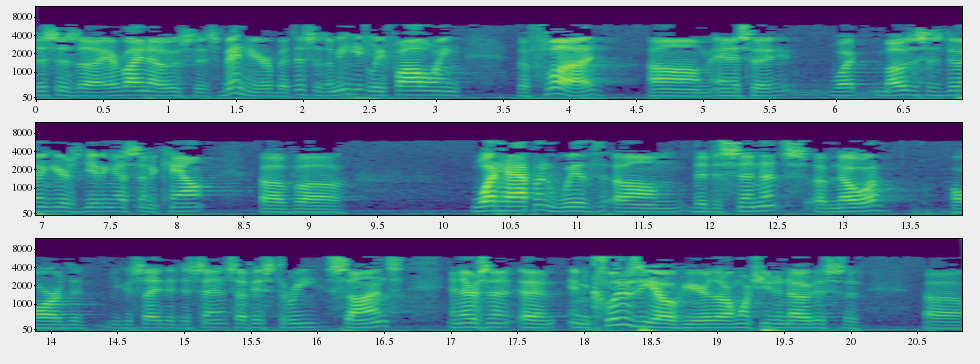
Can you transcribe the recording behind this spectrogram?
this is uh, everybody knows it's been here, but this is immediately following the flood, um, and it's a, what Moses is doing here is giving us an account of uh, what happened with um, the descendants of Noah, or the, you could say the descendants of his three sons. And there's an, inclusio here that I want you to notice. Uh,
